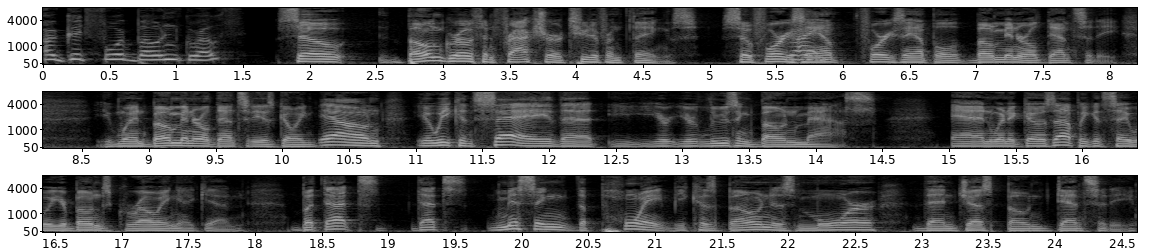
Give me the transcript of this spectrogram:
are good for bone growth? So, bone growth and fracture are two different things. So, for example, right. for example, bone mineral density. When bone mineral density is going down, you know, we can say that you're, you're losing bone mass. And when it goes up, we could say, well, your bone's growing again. But that's that's missing the point because bone is more than just bone density.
